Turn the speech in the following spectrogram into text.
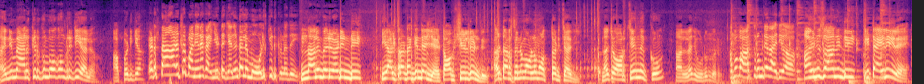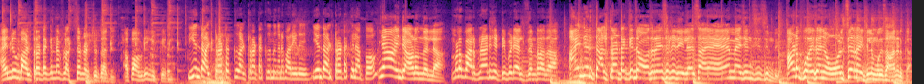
അതിന് മേലേക്ക് എടുക്കുമ്പോ കോൺക്രീറ്റ് ചെയ്യാലോ അപ്പടിക്കാം എടാ താഴത്തെ പണിനെ കഴിഞ്ഞിട്ടില്ല എന്നിട്ടല്ലേ മോളിക്ക് എടുക്കണത്? എന്നാലും പരിപാടി ഉണ്ട്. ഈ അൾട്രാടെക്കിന്റെ അല്ലേ ടോപ്പ് ഷീൽഡ് ഉണ്ട്. അത് ടെറസിന്റെ മുകളിൽ മൊത്തം അടിച്ചാൽ മതി. എന്നാ ചോർച്ചയും നിൽക്കും നല്ല ചൂടും കയറും അപ്പൊ ബാത്റൂമിന്റെ കാര്യോ? അതിന് സാധനം ഉണ്ട് ഈ ടൈലില്ലേ അതിന്റെ മുമ്പ് അൾട്രാടെക്കിന്റെ ഫ്ലക്സ് ആണ് അടിച്ചു കൊടുത്താൽ മതി. അപ്പൊ അവിടെ ഇരിക്കരുത് ഈ എന്താ അൾട്രാടെക് അൾട്രാടെക് ഇങ്ങനെ പറയണേ? ഈ എന്താ അൾട്രാടെക്കിൽ അപ്പൊ? ഞാൻ അതിന്റെ ആളൊന്നല്ല നമ്മളെ പരപ്പനാട് ചെട്ടിപ്പടി സെന്റർ അതാ അതിന്റെ അടുത്ത് അൾട്രാടെക്കിന്റെ ഓതറൈസ്ഡ് ഡീലേഴ്സ് ആയ എം ഏജൻസീസ് ഉണ്ട്. അവിടെ പോയി കഴിഞ്ഞാൽ ഹോൾസെയിൽ റേറ്റിൽ നമുക്ക് സാധനം എടുക്കാം.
